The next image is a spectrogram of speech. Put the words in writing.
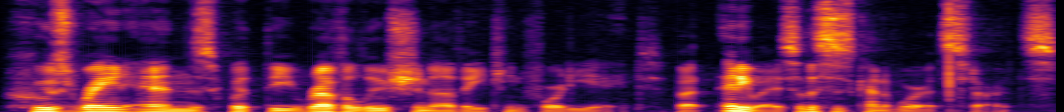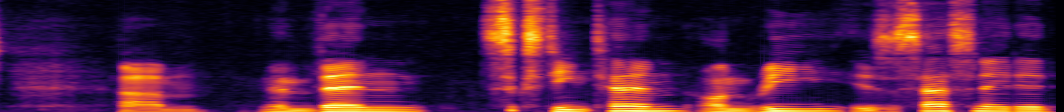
whose reign ends with the Revolution of 1848. But anyway, so this is kind of where it starts. Um, and then 1610, Henri is assassinated.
